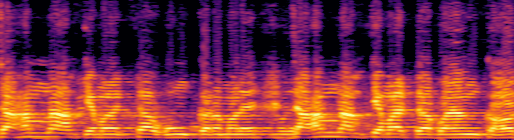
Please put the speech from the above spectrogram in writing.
জাহান্নাম কেমন একটা ওঙ্কার মানে জাহান্নাম কেমন একটা ভয়ঙ্কর।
